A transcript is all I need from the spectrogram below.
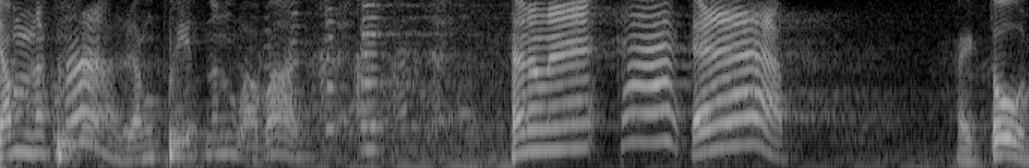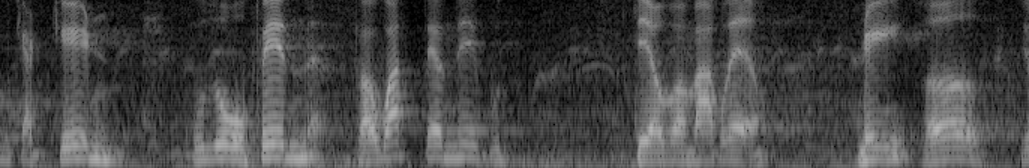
จำนักหน้าเรื่องพิษนั้นว่าบ้านนั่นน้องนะค่ะครับไอ้โต้นจัดเจนกูรู้เป็นน่ะประวัติเต้นนี้กูเที่ยวมามากแล้ว นี่เออโย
